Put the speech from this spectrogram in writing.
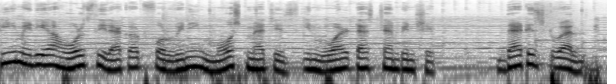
Team India holds the record for winning most matches in World Test Championship. That is 12.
